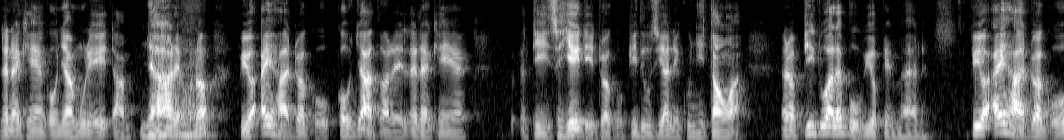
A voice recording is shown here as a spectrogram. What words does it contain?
လက်နက်ခရမ်းကုန်ကြမှုတွေဒါများတယ်ပေါ့နော်ပြီးတော့အဲ့ဟာအတွက်ကိုကုန်ကြသွားတဲ့လက်နက်ခရမ်းဒီစရိတ်တွေအတွက်ကိုပြည်သူစီကနေကူညီတောင်းရအဲ့တော့ပြည်သူကလည်းပို့ပြီးတော့ပြင်ပန်းတယ် ပြီးတော့အဲ့ဟာအတွက်ကို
